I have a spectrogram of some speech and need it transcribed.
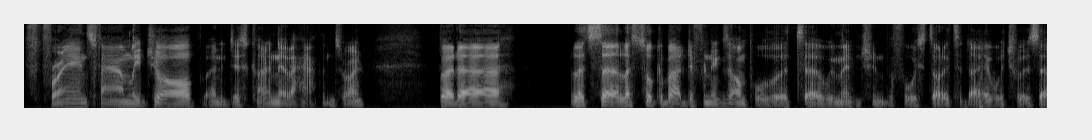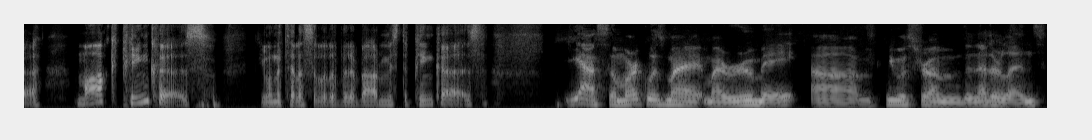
friends, family, job, and it just kind of never happens, right? But uh, let's uh, let's talk about a different example that uh, we mentioned before we started today, which was uh, Mark Pinkers. You want to tell us a little bit about Mr. Pinkers? Yeah, so Mark was my my roommate. Um, he was from the Netherlands,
